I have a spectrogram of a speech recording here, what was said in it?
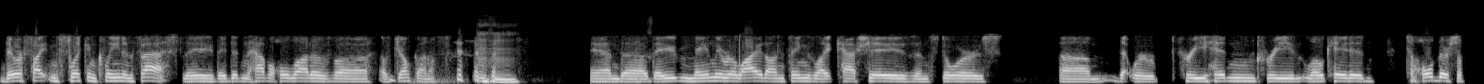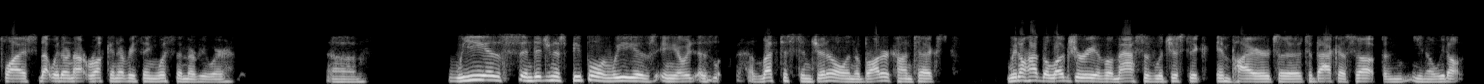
they were fighting slick and clean and fast. They they didn't have a whole lot of uh, of junk on them. mm-hmm and uh, they mainly relied on things like caches and stores um, that were pre-hidden, pre-located to hold their supplies, so that way they're not rucking everything with them everywhere. Um, we as indigenous people, and we as you know, as leftists in general, in a broader context, we don't have the luxury of a massive logistic empire to to back us up, and you know, we don't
